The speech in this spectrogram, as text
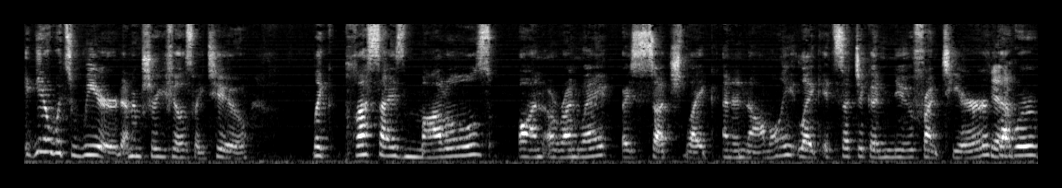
You know what's weird, and I'm sure you feel this way too. Like plus size models on a runway is such like an anomaly. Like it's such like a new frontier Yeah. that we're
